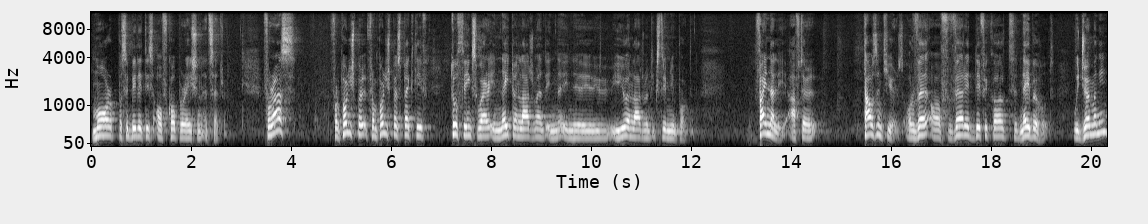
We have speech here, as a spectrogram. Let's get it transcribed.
more possibilities of cooperation, etc. For us, for Polish, from Polish perspective, two things were in NATO enlargement, in, in uh, EU enlargement, extremely important. Finally, after thousand years of very difficult neighborhood with Germany,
